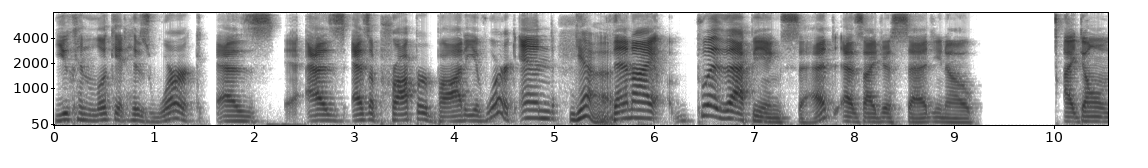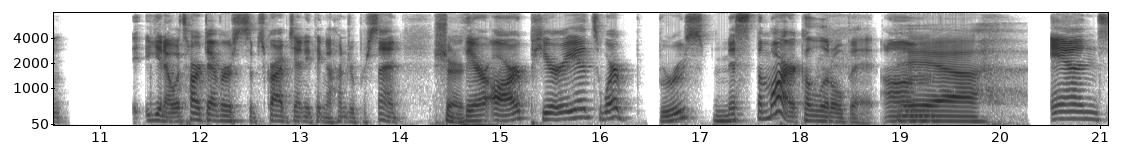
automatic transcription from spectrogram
you can look at his work as as as a proper body of work. And yeah. then i but that being said as i just said you know i don't you know it's hard to ever subscribe to anything 100% sure. There are periods where bruce missed the mark a little bit um yeah. and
